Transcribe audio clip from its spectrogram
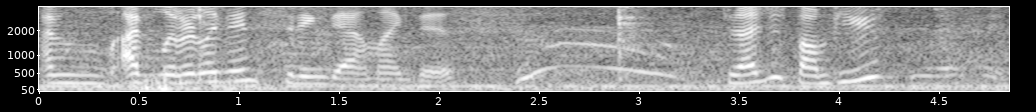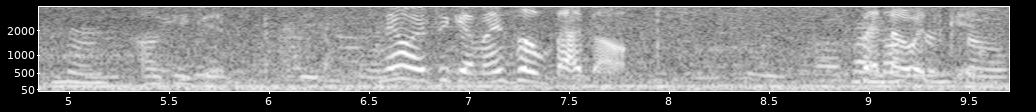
I'm. I've literally been sitting down like this. Did I just bump you? No. Okay, good. Now I have to get myself back up. But no, it's good.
